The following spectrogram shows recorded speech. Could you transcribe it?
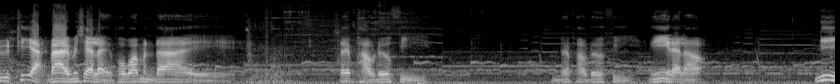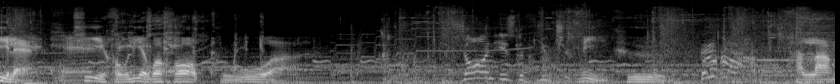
คือที่อยากได้ไม่ใช่อะไร เพราะว่ามันได้ ได้พาวเดอร์ฟรีมันได้พาวเดอร์ฟรีนี่ได้แล้ว นี่แหละ ที่เขาเรียกว่าครอบครัว Zon is the future. นี่คือ พลัง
